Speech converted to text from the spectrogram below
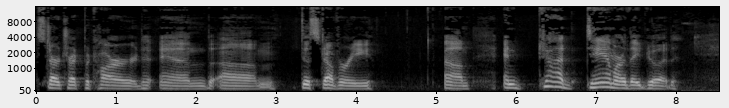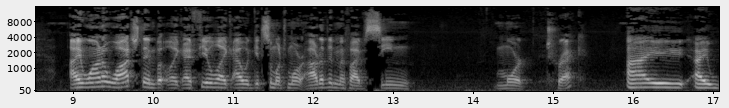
Star Trek Picard and um, Discovery, um, and god damn, are they good? I want to watch them, but like I feel like I would get so much more out of them if I've seen more Trek. I I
